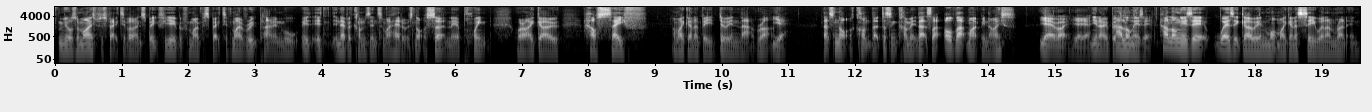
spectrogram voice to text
from yours and my perspective, I won't speak for you, but from my perspective, my route planning will it, it, it never comes into my head, or it's not certainly a point where I go, how safe am I going to be doing that run? Yeah. that's not a con- that doesn't come in. That's like, oh, that might be nice. Yeah, right. Yeah, yeah. You know, but how long is it? how long is it? Where's it going? What am I going to see when I'm running?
